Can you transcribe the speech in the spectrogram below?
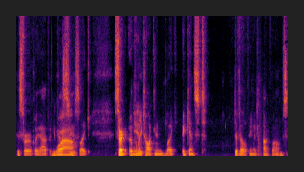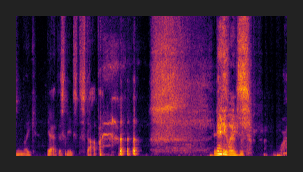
historically happened because he Wow. was like started openly talking like against developing atomic bombs and like yeah this needs to stop anyways Wow.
